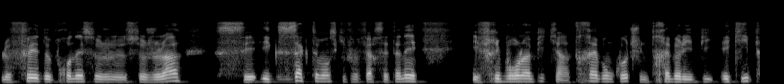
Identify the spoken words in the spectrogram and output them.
Le fait de prôner ce, ce jeu-là, c'est exactement ce qu'il faut faire cette année. Et Fribourg Olympique a un très bon coach, une très belle équipe.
